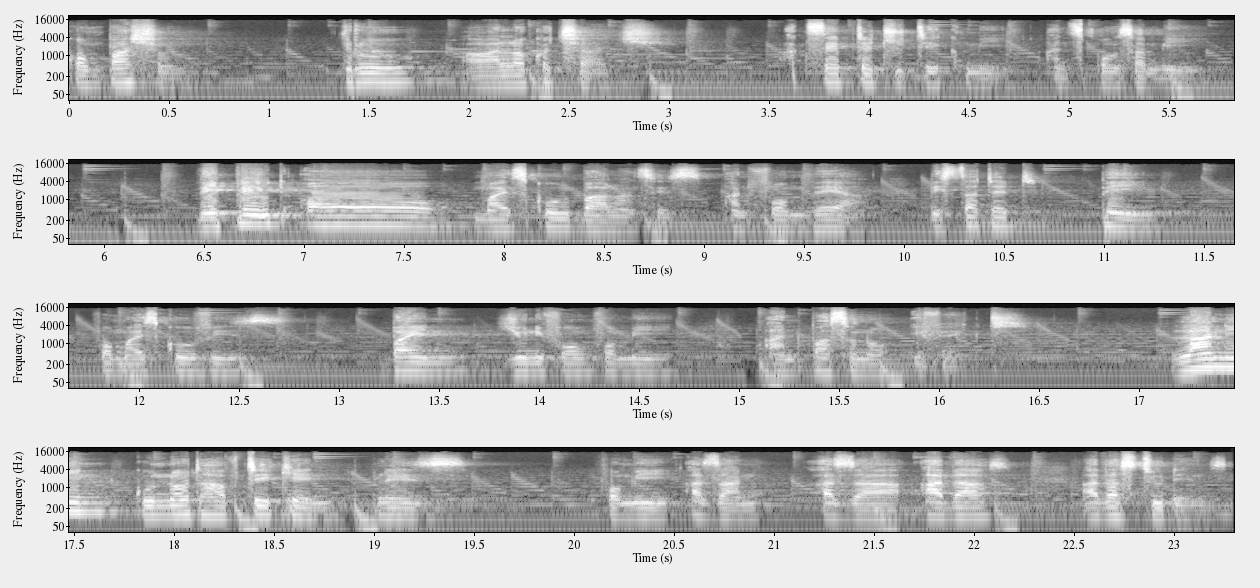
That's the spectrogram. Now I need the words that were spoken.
Compassion, through our local church, accepted to take me and sponsor me. They paid all my school balances, and from there, they started paying for my school fees, buying uniform for me, and personal effect. Learning could not have taken place for me as an as a other other students.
